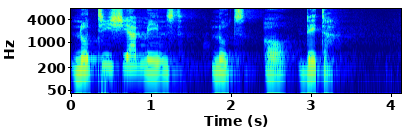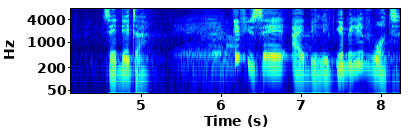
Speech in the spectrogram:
Notitia means notes or data. Say data. data. If you say, I believe, you believe what?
